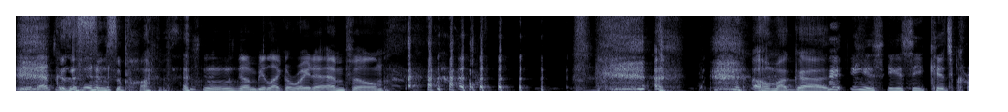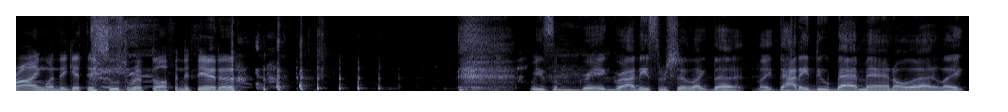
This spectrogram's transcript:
yeah, that's because the suits a part of that. It's gonna be like a rated M film. oh my god! You can, you can see kids crying when they get their suits ripped off in the theater. We need some great. I need some shit like that. Like how they do Batman, all that. Like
